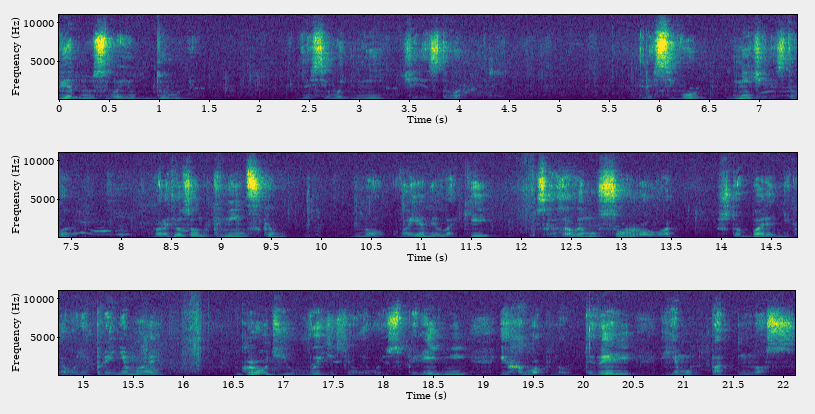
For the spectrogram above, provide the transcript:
бедную свою Дуню. Для сего дни через два. Для сего дни через два воротился он к Минскому, но военный лакей сказал ему сурово, что барин никого не принимает, грудью вытеснил его из передней и хлопнул двери ему под нос.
